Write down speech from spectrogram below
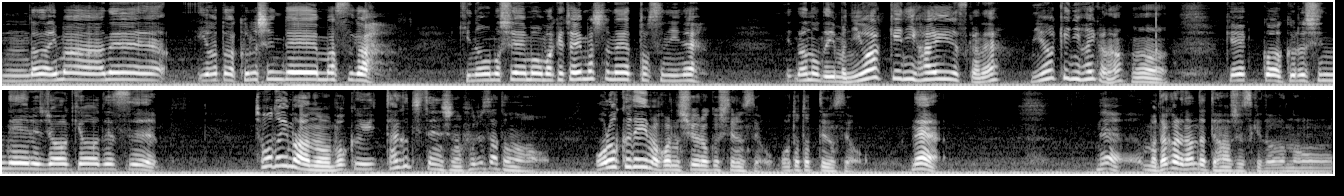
うん、ただ今ね、岩田は苦しんでますが、昨日の試合も負けちゃいましたね、トスにね。なので今、2分け2敗ですかね。2分け2敗かな？うん。結構苦しんでいる状況です。ちょうど今、あの、僕、田口選手のふるさとの、おろくで今この収録してるんですよ。音撮ってるんですよ。ねえ。ねえ。まあ、だからなんだって話ですけど、あの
